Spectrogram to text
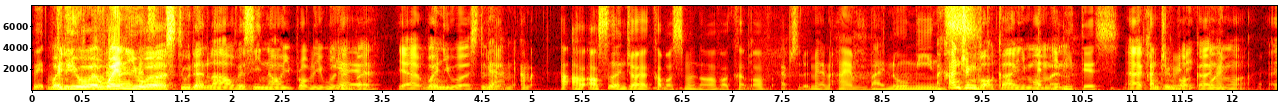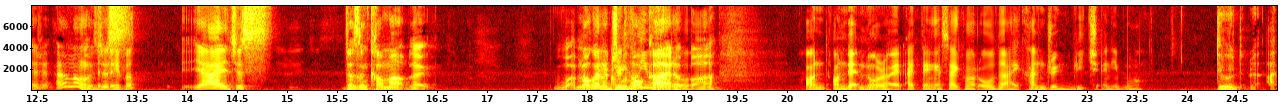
Wait, when you were when you were a student lah. Obviously now you probably wouldn't, Yeah, but yeah, when you were a Yeah, student. I'm, I'm, I'll, I'll still enjoy a cup of Smirnoff or a cup of Absolut Man. I am by no means I can't drink vodka anymore, an man. elitist. I can't drink Really? vodka Why? anymore. I, I don't know. It's The just flavor? yeah, it just doesn't come up. Like I'm not gonna I'll drink vodka what, at a bar, On on that note, right? I think as I got older, I can't drink bleach anymore. dude. I,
